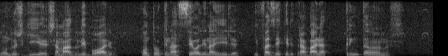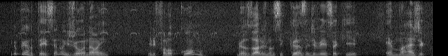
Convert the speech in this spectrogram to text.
Um dos guias, chamado Libório, contou que nasceu ali na ilha e fazia aquele trabalho há 30 anos. Eu perguntei: Você não enjoa, não, hein? Ele falou: Como? Meus olhos não se cansam de ver isso aqui. É mágico.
